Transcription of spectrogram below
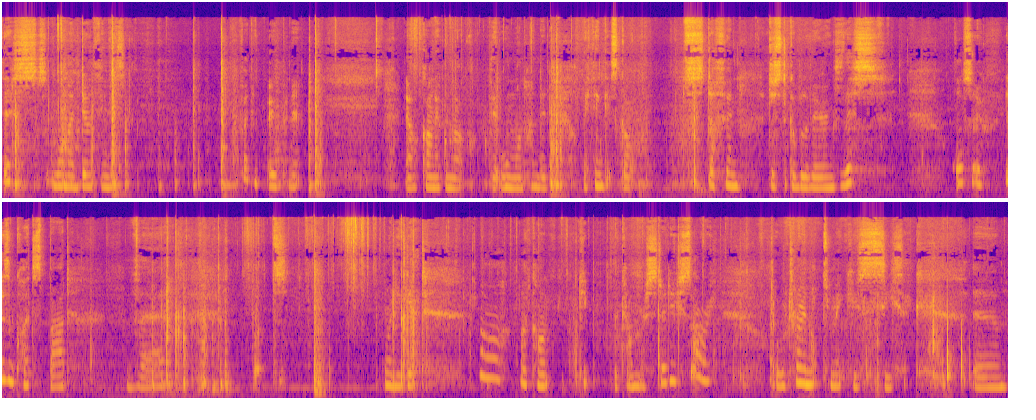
This one I don't think is... If I can open it... No, I can't open that bit one one-handed. I think it's got stuff in, just a couple of earrings. This also isn't quite as bad there, but when you get... Oh, I can't keep the camera steady, sorry. I will try not to make you seasick. Um,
